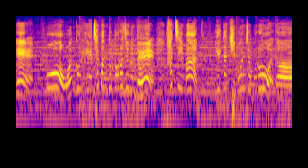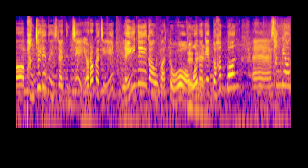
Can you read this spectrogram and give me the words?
예, 뭐 원거리에 체방도 떨어지는데 하지만 일단 기본적으로 어, 방출되는 의지라든지 여러 가지 레인의 가호가 또 네네. 워낙에 또 한번 에, 상면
